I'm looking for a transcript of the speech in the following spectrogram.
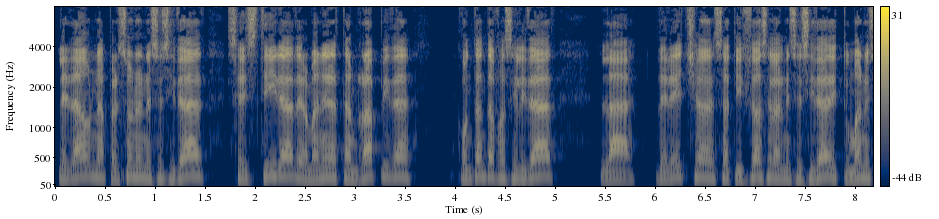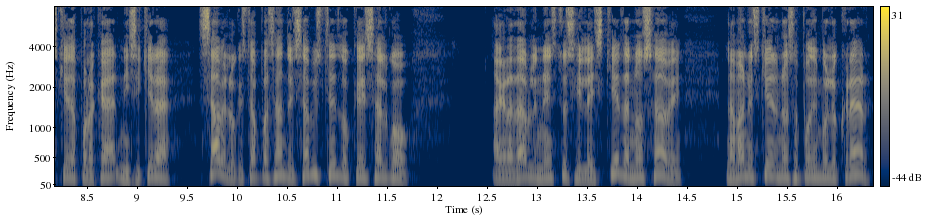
le da a una persona en necesidad, se estira de manera tan rápida, con tanta facilidad, la derecha satisface la necesidad y tu mano izquierda por acá ni siquiera sabe lo que está pasando. ¿Y sabe usted lo que es algo agradable en esto? Si la izquierda no sabe, la mano izquierda no se puede involucrar.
